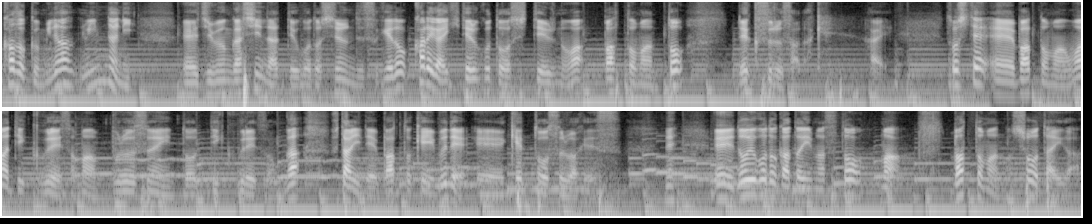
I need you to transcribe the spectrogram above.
家族みなみんなに、えー、自分が死んだっていうことをしてるんですけど彼が生きてることを知っているのはバットマンとレックス・ルーサーだけ。はいそして、えー、バットマンはディック・グレイソン、まあ、ブルース・ウェインとディック・グレイソンが2人でバットケイブで、えー、決闘するわけです。ねえー、どういうことかと言いますと、まあ、バットマンの正体が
